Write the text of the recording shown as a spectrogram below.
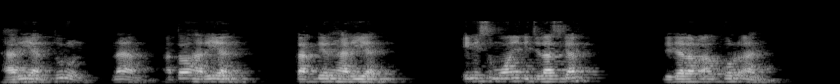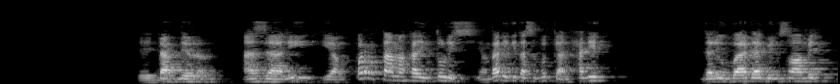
Harian turun. Nah, atau harian. Takdir harian. Ini semuanya dijelaskan di dalam Al-Quran. Jadi takdir azali yang pertama kali ditulis. Yang tadi kita sebutkan hadith dari Ubadah bin Samit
